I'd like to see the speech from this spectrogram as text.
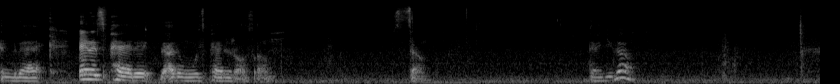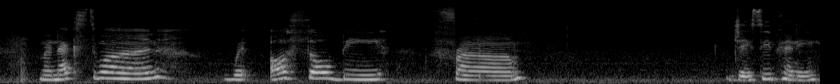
in the back. And it's padded. The other one was padded also. So, there you go. My next one would also be from JC JCPenney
